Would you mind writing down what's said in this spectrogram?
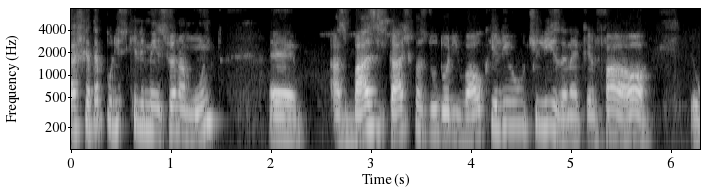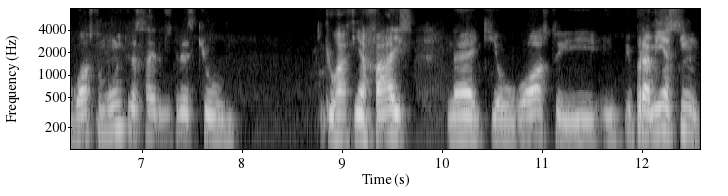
acho que até por isso que ele menciona muito é, as bases táticas do Dorival que ele utiliza, né? Que ele fala, ó, eu gosto muito dessa saída de três que o que o Rafinha faz, né? Que eu gosto e, e, e para mim assim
